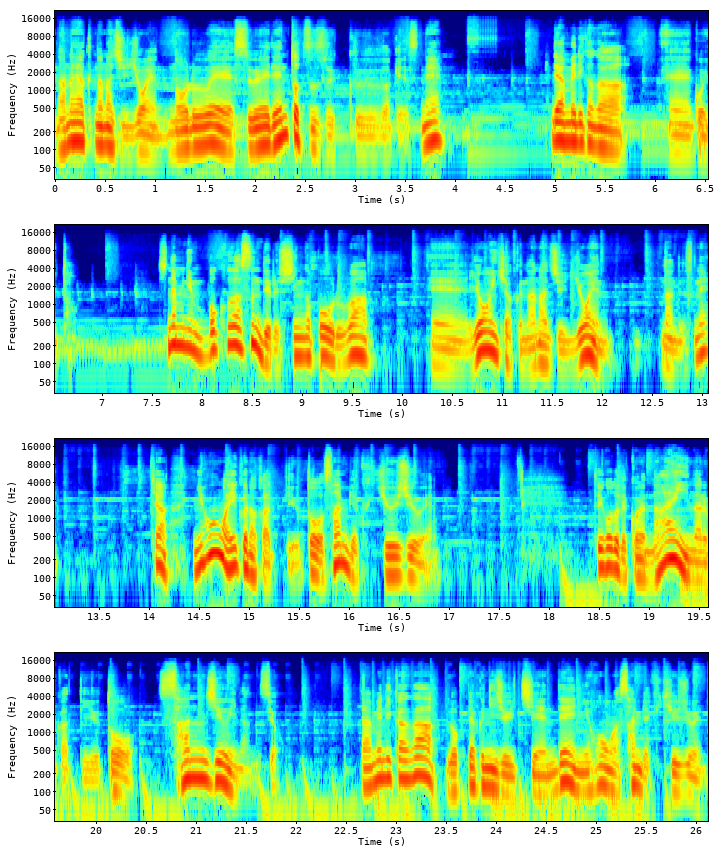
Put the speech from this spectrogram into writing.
774円。ノルウェースウェーデンと続くわけですね。でアメリカが、えー5位と。ちなみに僕が住んでいるシンガポールは、えー474円なんですね。じゃあ日本はいくらかっていうと390円。ということでこれ何位になるかっていうと30位なんですよ。アメリカが621円で日本は390円。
